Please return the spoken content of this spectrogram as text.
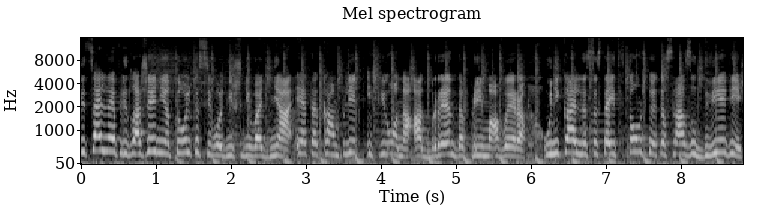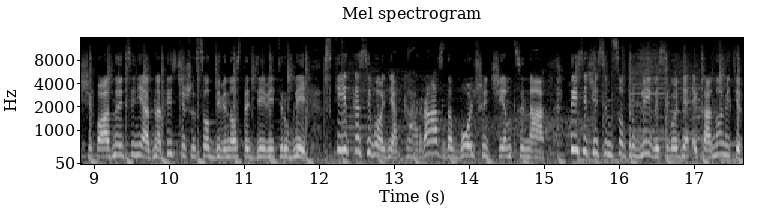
Специальное предложение только сегодняшнего дня. Это комплект Эфиона от бренда Primavera. Уникальность состоит в том, что это сразу две вещи по одной цене 1699 рублей. Скидка сегодня гораздо больше, чем цена. 1700 рублей вы сегодня экономите.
